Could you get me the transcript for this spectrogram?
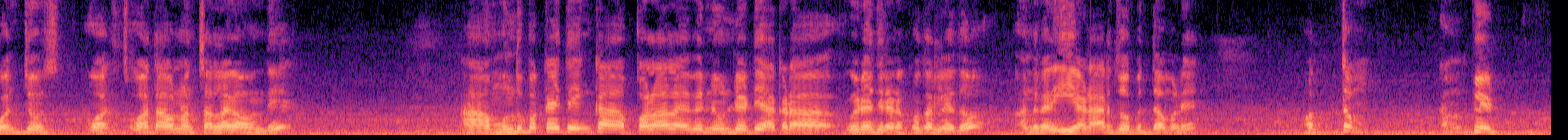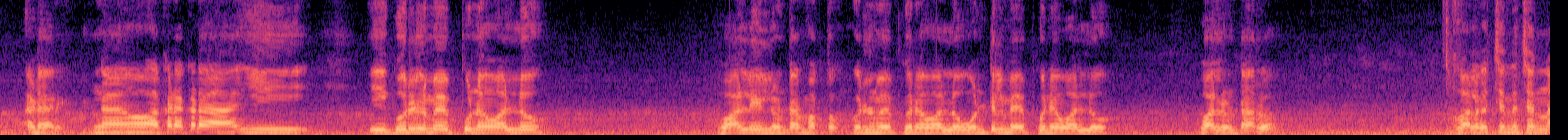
కొంచెం వాతావరణం చల్లగా ఉంది. ముందు పక్క అయితే ఇంకా పొలాలు అవన్నీ ఉండేటి అక్కడ వీడియో తీయడానికి కుదరలేదు. అందుకని ఈ ఎడారి చూపిద్దామని మొత్తం కంప్లీట్ ఎడారి. ఇంకా అక్కడక్కడ ఈ ఈ గొర్రెలు మేపుకునే వాళ్ళు వాళ్ళు వీళ్ళు ఉంటారు మొత్తం. గొర్రెలు మేపుకునే వాళ్ళు ఒంటెలు మేపుకునే వాళ్ళు వాళ్ళు ఉంటారు. వాళ్ళకి చిన్న చిన్న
